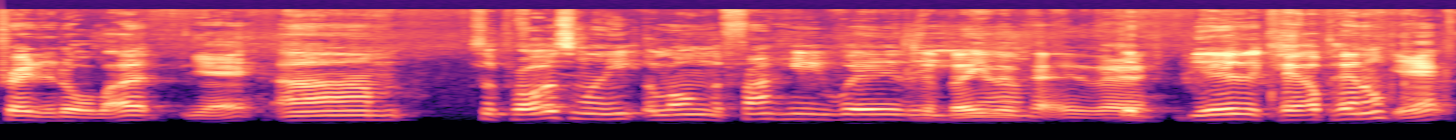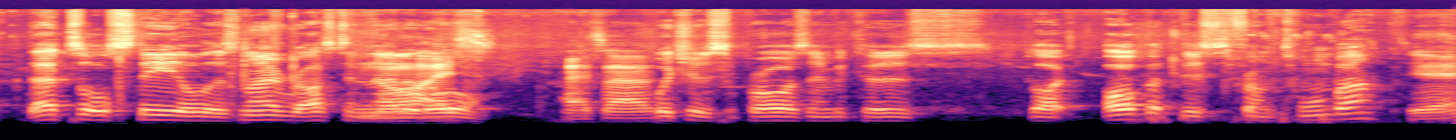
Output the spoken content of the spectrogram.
treated it all that. Yeah. Um, surprisingly, along the front here where the, The beaver, um, pa- the yeah the cowl panel, yeah. that's all steel. There's no rust in that at all, Nice. That's uh, which is surprising because like I've got this from Toowoomba. yeah,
